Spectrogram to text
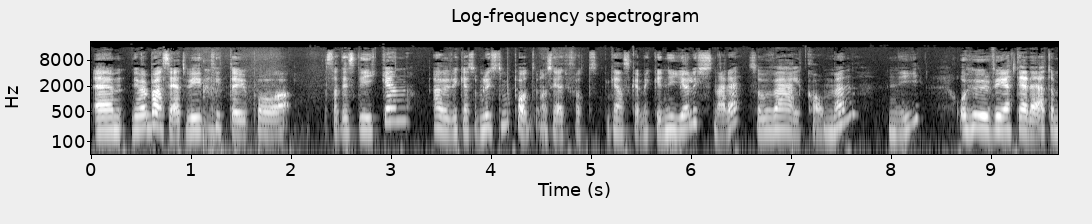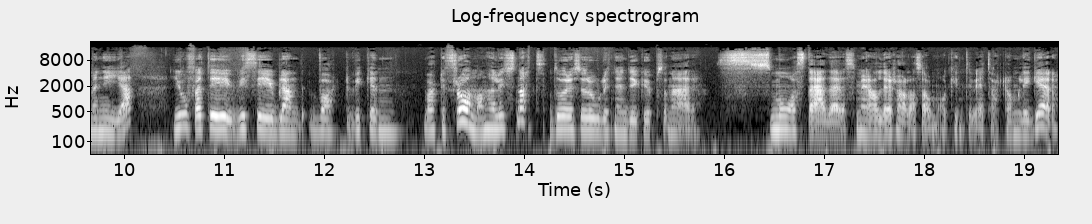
Ehm, Jag vill bara säga att vi tittar ju på statistiken över vilka som lyssnar på podden och ser att vi fått ganska mycket nya lyssnare. Så välkommen ni! Och hur vet jag det att de är nya? Jo, för att det, vi ser ju ibland vart, vilken, vart ifrån man har lyssnat. Och då är det så roligt när det dyker upp sådana här små städer som jag aldrig har talas om och inte vet vart de ligger.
